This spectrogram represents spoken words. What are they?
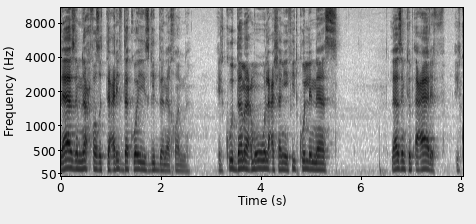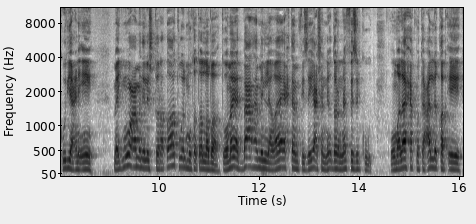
لازم نحفظ التعريف ده كويس جدا يا أخوانا. الكود ده معمول عشان يفيد كل الناس. لازم تبقى عارف الكود يعني إيه. مجموعة من الاشتراطات والمتطلبات وما يتبعها من لوائح تنفيذية عشان نقدر ننفذ الكود. وملاحق متعلقة بإيه؟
